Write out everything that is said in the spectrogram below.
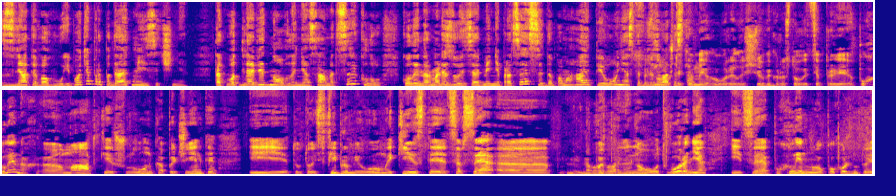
зняти вагу, і потім пропадають місячні. Так от для відновлення саме циклу, коли нормалізуються обмінні процеси, допомагає піонія Знову ж таки, стан. ми говорили, що використовується при пухлинах е, матки, шлунка, печінки. І тобто фіброміоми, кісти, це все е, Новоутворення. новоутворення, і це пухлинного походження, тобто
